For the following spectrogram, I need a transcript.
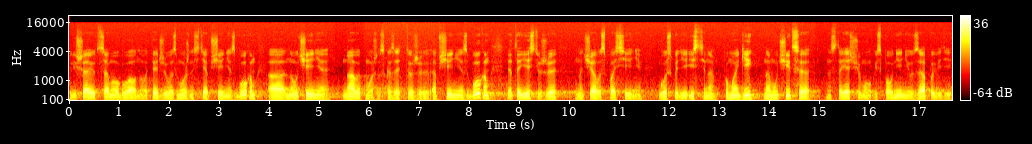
лишают самого главного, опять же, возможности общения с Богом, а научение, навык, можно сказать, тоже общение с Богом, это есть уже начало спасения. Господи, истинно помоги нам учиться настоящему исполнению заповедей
